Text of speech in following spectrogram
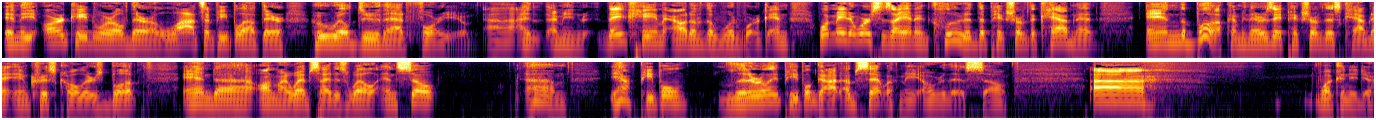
in the arcade world, there are lots of people out there who will do that for you. Uh, I, I mean, they came out of the woodwork. And what made it worse is I had included the picture of the cabinet in the book. I mean, there is a picture of this cabinet in Chris Kohler's book and uh, on my website as well. And so, um, yeah, people literally people got upset with me over this. So, uh, what can you do?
